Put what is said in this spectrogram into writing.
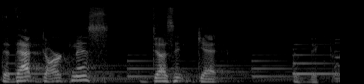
That that darkness doesn't get the victory.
